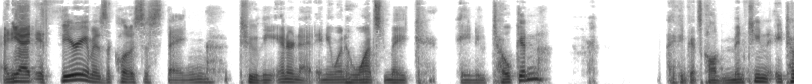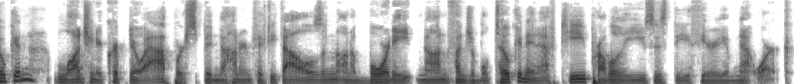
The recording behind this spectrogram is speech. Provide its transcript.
And yet Ethereum is the closest thing to the internet. Anyone who wants to make a new token I think it's called minting a token, launching a crypto app or spend 150,000 on a Bored Ape non-fungible token NFT probably uses the Ethereum network.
